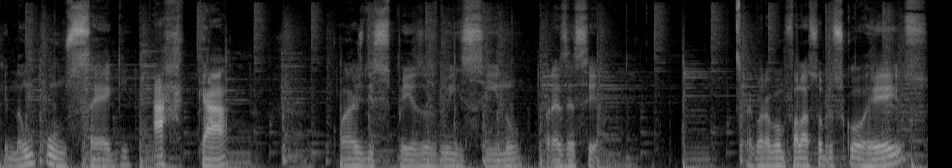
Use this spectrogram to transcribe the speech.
que não conseguem arcar com as despesas do ensino presencial. Agora vamos falar sobre os Correios.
